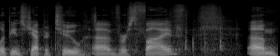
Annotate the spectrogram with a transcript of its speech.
Philippians chapter 2, uh, verse 5. Um,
